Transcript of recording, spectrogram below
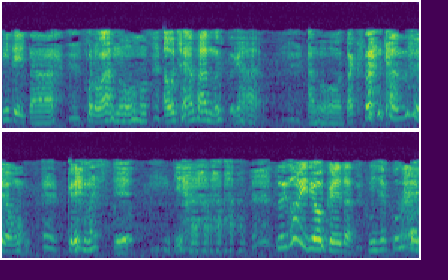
見ていたフォロワーの、あおちゃんファンの人が、あの、たくさん缶詰をくれまして、いや、すごい量くれた。20個ぐらい。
